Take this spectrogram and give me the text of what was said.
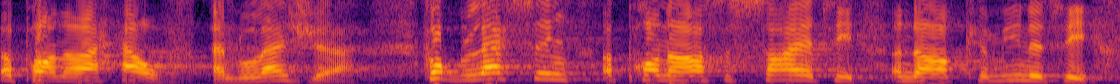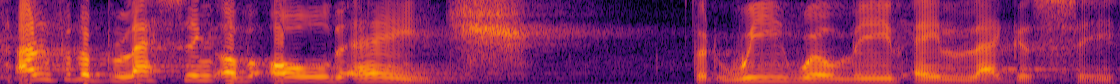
upon our health and leisure, for blessing upon our society and our community, and for the blessing of old age. That we will leave a legacy,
